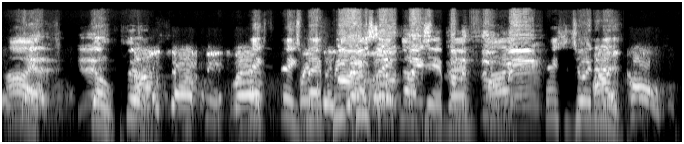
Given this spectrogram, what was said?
All right. Exactly. Yeah. Yo, Phil. All right, y'all. Peace, man. Thanks, thanks, man. Appreciate Be, y'all, be man. safe out Thanks there, coming man. through, All right. man. Thanks for joining All right, in. cool.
